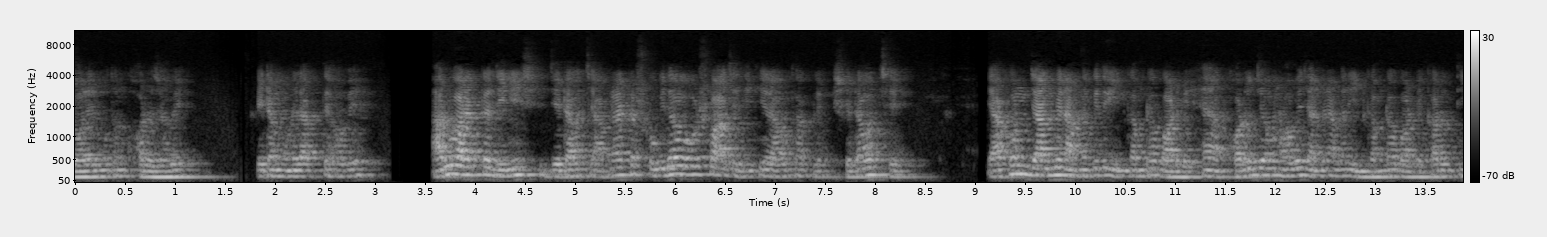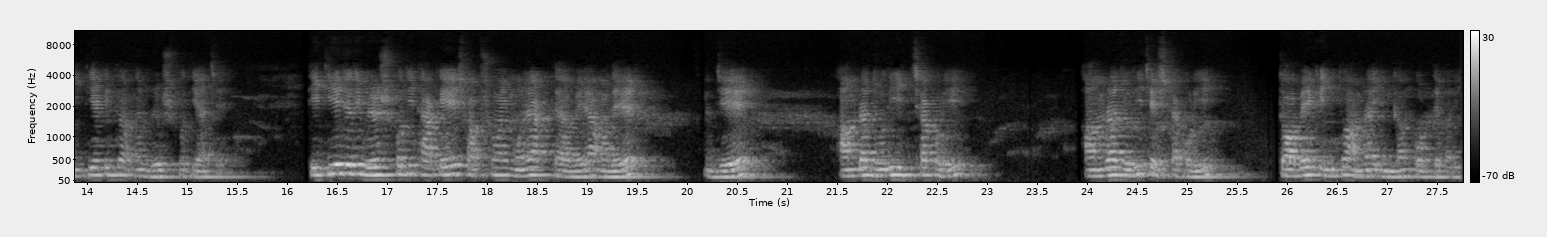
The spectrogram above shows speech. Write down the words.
জলের মতন খরচ হবে, এটা মনে রাখতে হবে। আরও আরেকটা জিনিস যেটা হচ্ছে, আপনার একটা সুবিধাও অবশ্য আছে দ্বিতীয় রাহু থাকলে, সেটা হচ্ছে এখন জানবেন আপনার কিন্তু ইনকামটাও বাড়বে। হ্যাঁ খরচ যেমন হবে জানবেন আপনার ইনকামটাও বাড়বে, কারণ তৃতীয় কিন্তু আপনার বৃহস্পতি আছে। তৃতীয় যদি বৃহস্পতি থাকে, সবসময় মনে রাখতে হবে আমাদের যে আমরা যদি ইচ্ছা করি আমরা যদি চেষ্টা করি, তবে কিন্তু আমরা ইনকাম করতে পারি।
